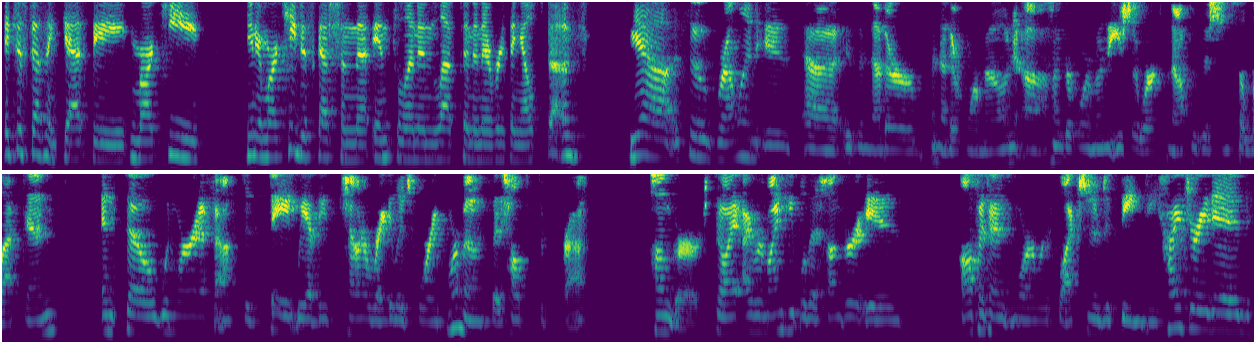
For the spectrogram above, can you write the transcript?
It just doesn't get the marquee, you know, marquee discussion that insulin and leptin and everything else does. Yeah, so ghrelin is uh, is another another hormone, uh, hunger hormone that usually works in opposition to leptin. And so when we're in a fasted state, we have these counter regulatory hormones that help suppress hunger. So I, I remind people that hunger is oftentimes more a reflection of just being dehydrated.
